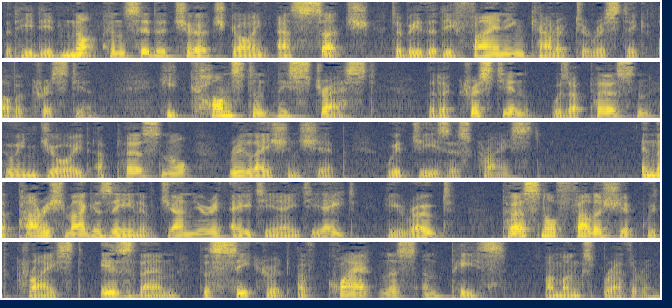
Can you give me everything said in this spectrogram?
that he did not consider church going as such to be the defining characteristic of a Christian. He constantly stressed that a Christian was a person who enjoyed a personal relationship with Jesus Christ. In the Parish Magazine of January 1888, he wrote, Personal fellowship with Christ is then the secret of quietness and peace amongst brethren.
